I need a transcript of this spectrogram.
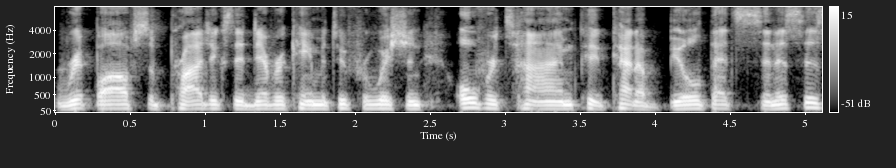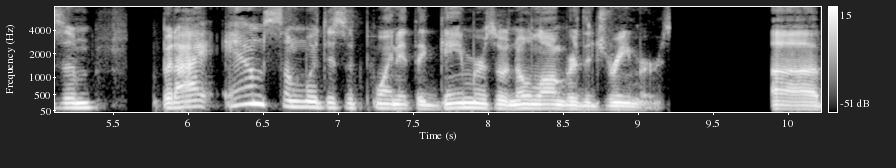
rip-offs of projects that never came into fruition over time could kind of build that cynicism. But I am somewhat disappointed that gamers are no longer the dreamers. Uh,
